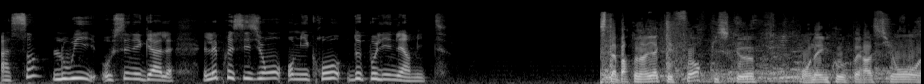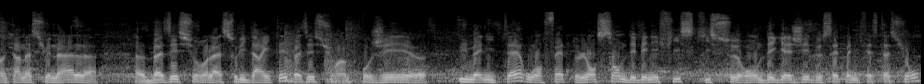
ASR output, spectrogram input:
à Saint-Louis au Sénégal. Les précisions au micro de Pauline Lermite. C'est un partenariat qui est fort puisque on a une coopération internationale euh, basée sur la solidarité, basée sur un projet euh, humanitaire où en fait l'ensemble des bénéfices qui seront dégagés de cette manifestation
